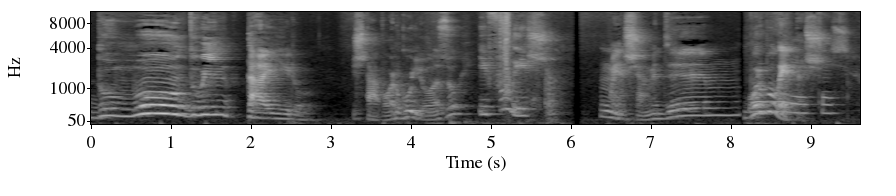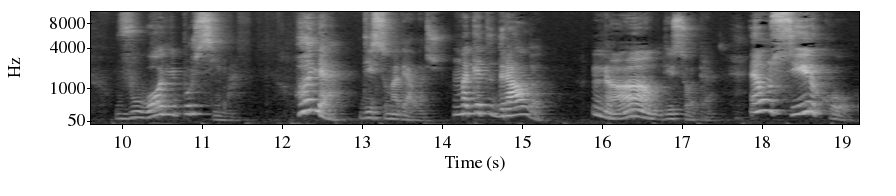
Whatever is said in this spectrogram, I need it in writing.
do mundo inteiro. Estava orgulhoso e feliz. Um enxame de borboletas Letras. voou-lhe por cima. Olha, disse uma delas, uma catedral. Não, disse outra, é um circo.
